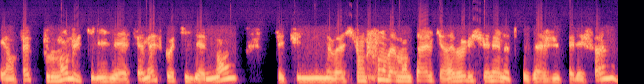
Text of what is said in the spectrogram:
Et en fait, tout le monde utilise les SMS quotidiennement. C'est une innovation fondamentale qui a révolutionné notre usage du téléphone.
